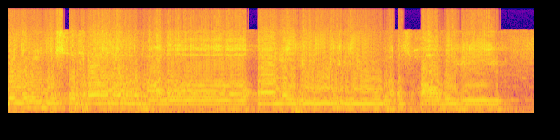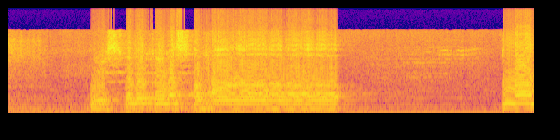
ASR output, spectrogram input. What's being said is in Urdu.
محمد المصطفى وعلى آله وأصحابه. بالصدق والصفاء.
